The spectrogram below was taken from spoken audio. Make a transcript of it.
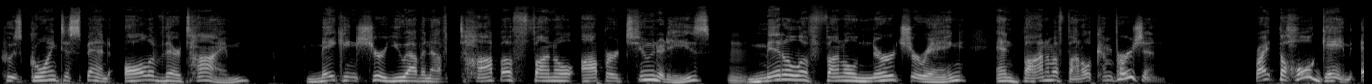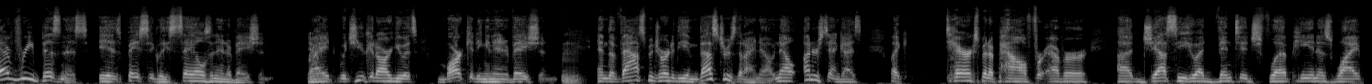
who's going to spend all of their time making sure you have enough top of funnel opportunities, mm. middle of funnel nurturing, and bottom of funnel conversion right? The whole game, every business is basically sales and innovation, Yeah. right? Which you could argue it's marketing and innovation. Mhm. And the vast majority of the investors that I know, now understand, guys, like Tarek's been a pal forever. Uh, Jesse, who had Vintage Flip, he and his wife,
